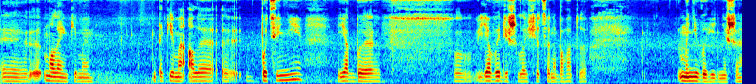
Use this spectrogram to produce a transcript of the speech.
е, маленькими такими, але е, по ціні якби я вирішила, що це набагато мені вигідніше.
